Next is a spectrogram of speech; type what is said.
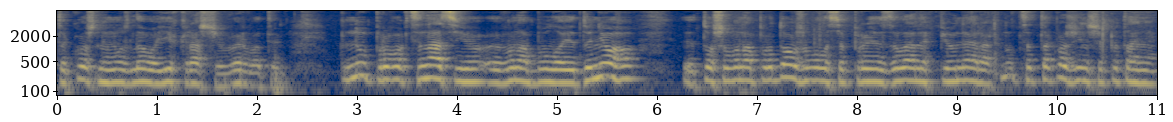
також неможливо їх краще вирвати. Ну, про вакцинацію е, вона була і до нього. Е, То, що вона продовжувалася при зелених піонерах, ну це також інше питання.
